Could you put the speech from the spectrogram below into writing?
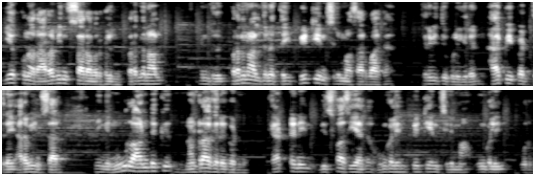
இயக்குனர் அரவிந்த் சார் அவர்களின் பிறந்தநாள் இன்று பிறந்தநாள் தினத்தை பிடிஎன் சினிமா சார்பாக தெரிவித்துக் கொள்கிறேன். Happy birthday Aravind sir. நீங்கள் நூறு ஆண்டுக்கு நன்றாக இருக்கணும் கேப்டனின் விஸ்வாசியாக உங்களின் பிடிஎன் சினிமா உங்களின் ஒருவர்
